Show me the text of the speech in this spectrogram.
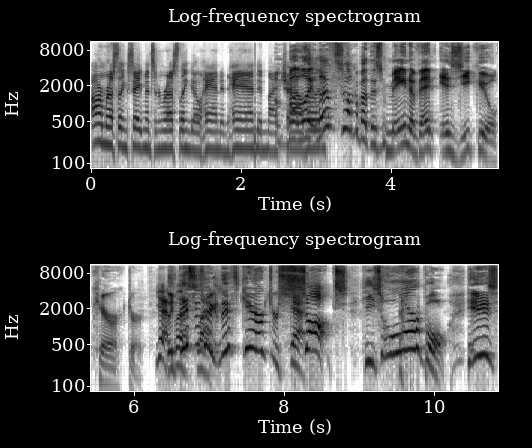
arm wrestling segments and wrestling go hand in hand in my But childhood. like, let's talk about this main event Ezekiel character. Yes, like this is a, this character Yeah. sucks. He's horrible. it is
